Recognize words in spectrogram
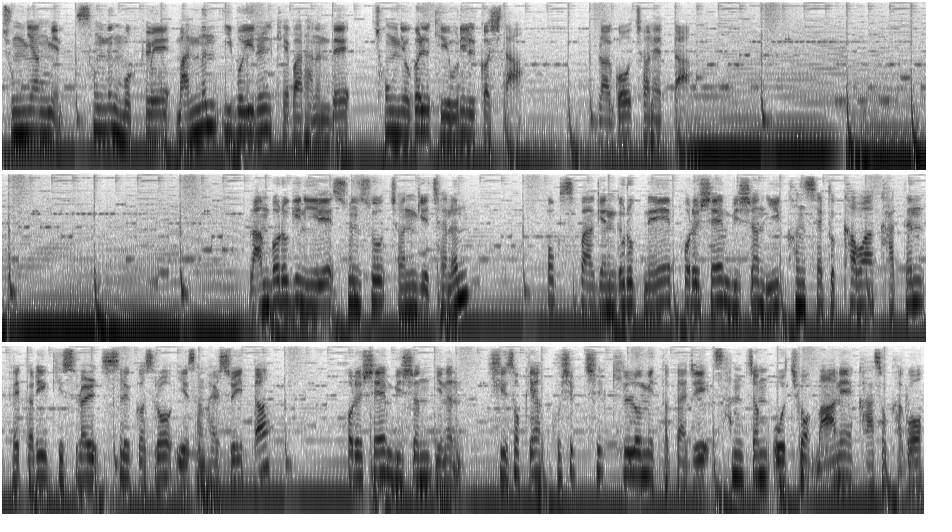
중량 및 성능 목표에 맞는 EV를 개발하는 데 총력을 기울일 것이다. 라고 전했다. 람보르기니의 순수 전기차는 폭스바겐 그룹 내의 포르쉐 미션 E 컨셉트카와 같은 배터리 기술을 쓸 것으로 예상할 수 있다. 포르쉐 미션 E는 시속약 97km까지 3.5초 만에 가속하고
